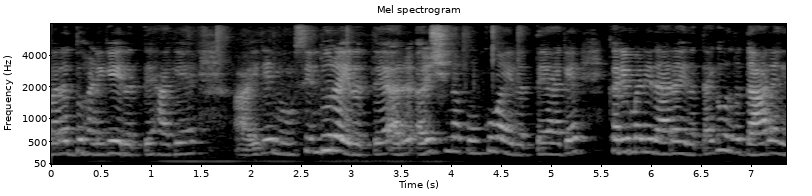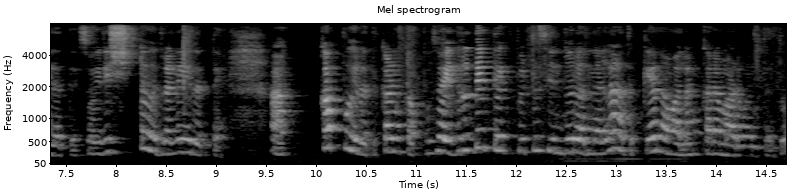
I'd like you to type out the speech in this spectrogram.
ಮರದ್ದು ಹಣಿಗೆ ಇರುತ್ತೆ, ಹಾಗೆ ಇದೇನು, ಸಿಂಧೂರ ಇರುತ್ತೆ, ಅರ, ಅರಿಶಿನ ಕುಂಕುಮ ಇರುತ್ತೆ, ಹಾಗೆ ಕರಿಮಣಿ ದಾರ ಇರುತ್ತೆ, ಹಾಗೆ ಒಂದು ದಾರ ಇರುತ್ತೆ. ಸೊ ಇದಿಷ್ಟು ಇದರಲ್ಲಿ ಇರುತ್ತೆ. ಕಪ್ಪು ಇರುತ್ತೆ, ಕಣ್ಣು ಕಪ್ಪು. ಸೊ ಇದ್ರದ್ದೇ ತೆಗೆದ್ಬಿಟ್ಟು ಸಿಂಧೂರನ್ನೆಲ್ಲ ಅದಕ್ಕೆ ನಾವು ಅಲಂಕಾರ ಮಾಡುವಂಥದ್ದು.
